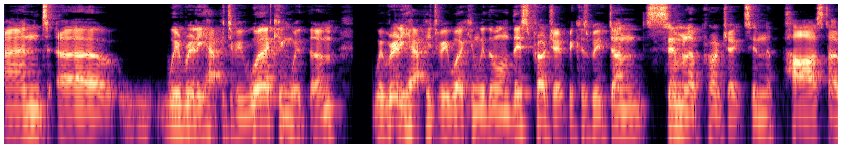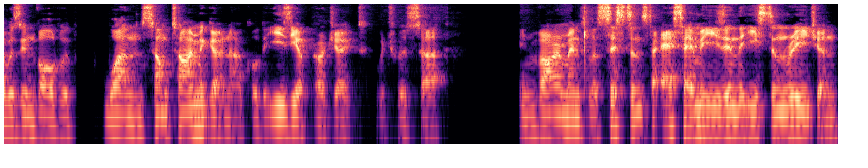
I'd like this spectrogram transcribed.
and uh, we're really happy to be working with them we're really happy to be working with them on this project because we've done similar projects in the past. I was involved with one some time ago now called the Easier Project, which was uh, environmental assistance to SMEs in the Eastern region.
